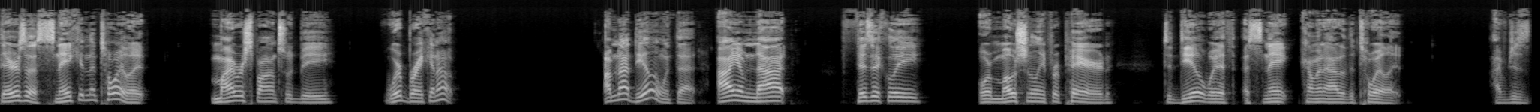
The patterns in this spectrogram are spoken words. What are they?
there's a snake in the toilet." My response would be, "We're breaking up." I'm not dealing with that. I am not physically or emotionally prepared to deal with a snake coming out of the toilet. I've just,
